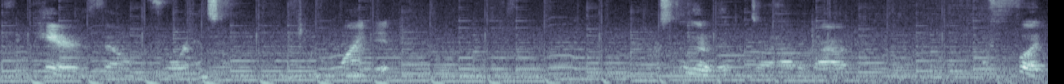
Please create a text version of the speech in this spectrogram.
prepare the film for install. It just a little bit until I have about a foot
